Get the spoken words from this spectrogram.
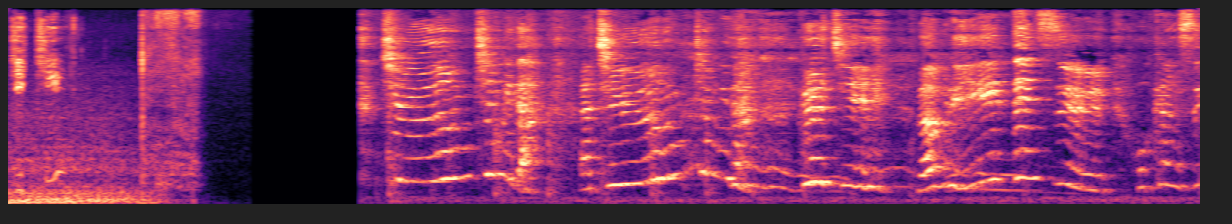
끼끼 춤춥니다. 아, 춤춥니다. 그렇지. 마무리 댄스 호캉스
